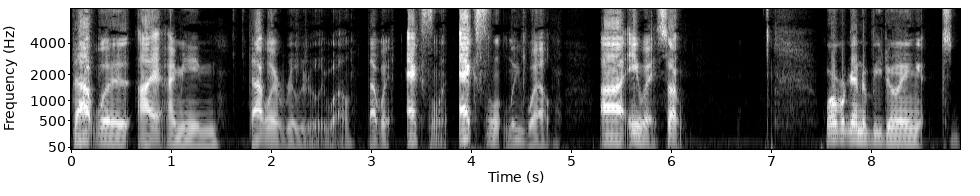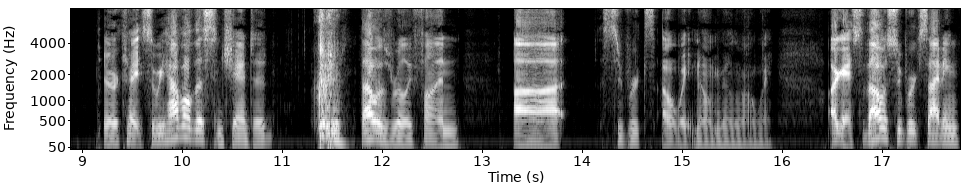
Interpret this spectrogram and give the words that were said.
that was, I, I mean, that went really, really well. That went excellent, excellently well. Uh, anyway, so, what we're going to be doing, to, okay, so we have all this enchanted. that was really fun. Uh, super, oh wait, no, I'm going the wrong way. Okay, so that was super exciting.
